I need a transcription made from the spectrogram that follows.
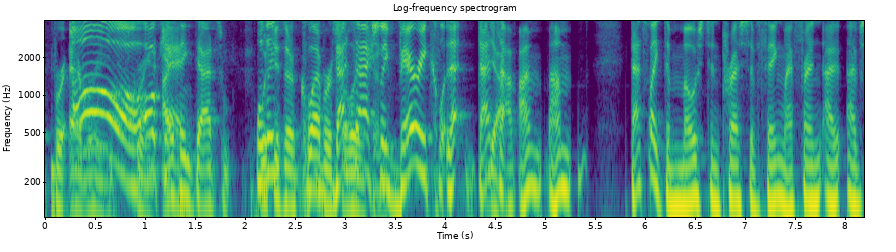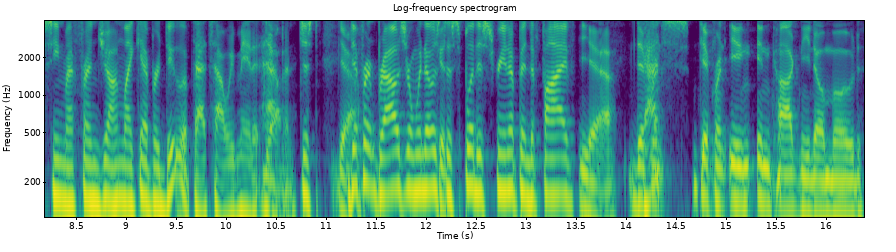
for every Oh, screen. okay. I think that's Well, which they- is a clever. That's solution. actually very. Cl- that, that's Yeah. I'm I'm. That's like the most impressive thing my friend I, I've seen my friend John like ever do. If that's how we made it happen, just Yeah. different browser windows to split his screen up into five. yeah different That's- different in, incognito mode.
